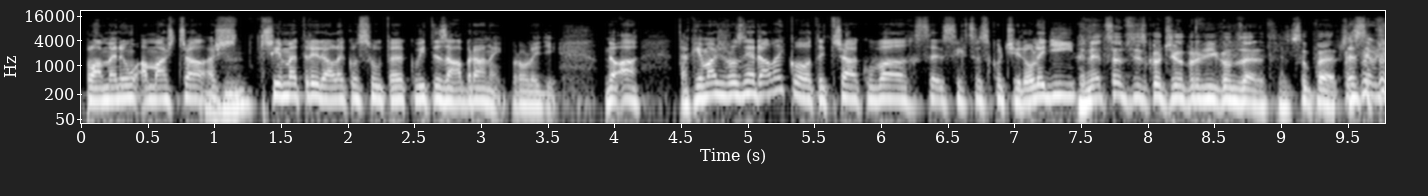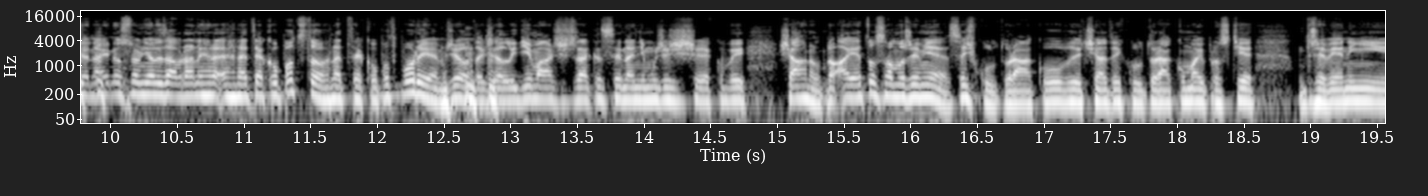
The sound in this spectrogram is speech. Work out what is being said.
plamenům a máš třeba až mm-hmm. tři metry daleko jsou takový ty zábrany pro lidi. No a taky máš hrozně daleko, teď třeba Kuba se, si chce skočit do lidí. Hned jsem si skočil první koncert, super. Přesně, že najednou jsme měli zábrany hned jako pod to, hned jako pod podiem, že jo, takže lidi máš, tak si na ně můžeš jakoby šáhnout. No a je to samozřejmě, seš v kulturáku, většina těch kulturáků mají prostě dřevěný,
